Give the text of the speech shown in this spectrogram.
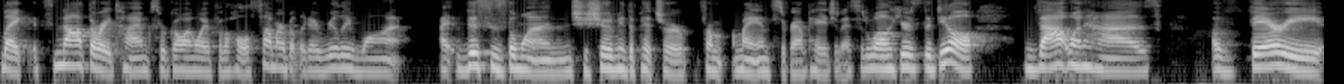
like it's not the right time because we're going away for the whole summer but like i really want I, this is the one she showed me the picture from my instagram page and i said well here's the deal that one has a very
